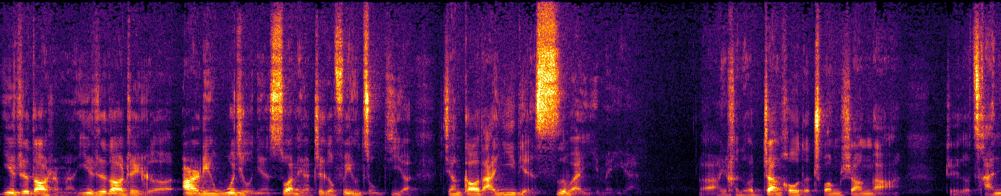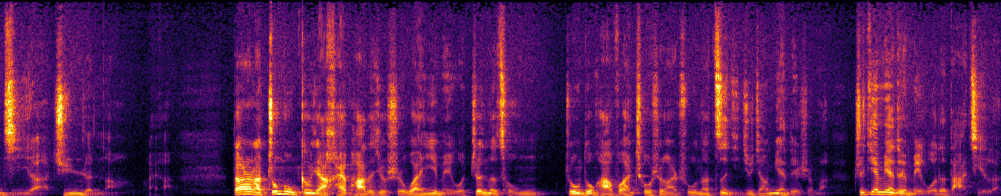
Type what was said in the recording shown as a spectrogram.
一直到什么？一直到这个二零五九年，算了一下，这个费用总计啊，将高达一点四万亿美元，啊，有很多战后的创伤啊，这个残疾啊，军人呐，哎呀，当然了，中共更加害怕的就是，万一美国真的从中东阿富汗抽身而出，那自己就将面对什么？直接面对美国的打击了。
